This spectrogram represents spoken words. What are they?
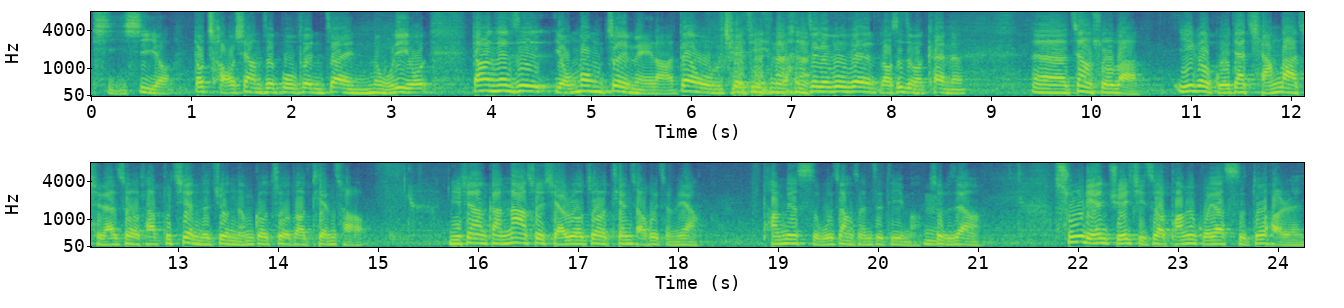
体系哦，都朝向这部分在努力。我当然那是有梦最美啦，但我不确定呢。这个部分老师怎么看呢？呃，这样说吧，一个国家强大起来之后，它不见得就能够做到天朝。你想想看，纳粹起来如果做了天朝会怎么样？旁边死无葬身之地嘛，是不是这样？苏联崛起之后，旁边国家死多少人？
